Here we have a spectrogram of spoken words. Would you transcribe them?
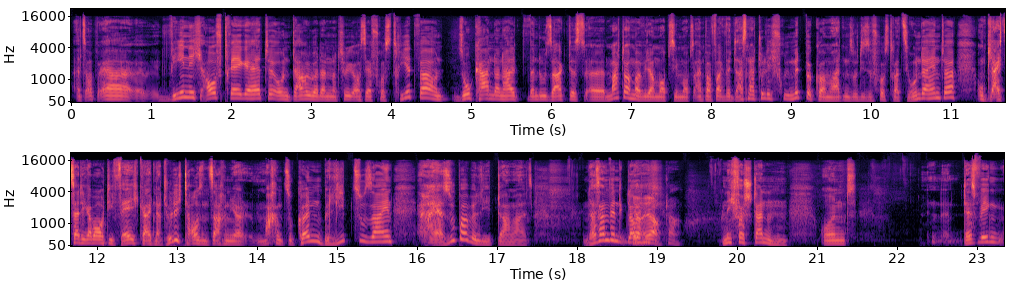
als ob er wenig Aufträge hätte und darüber dann natürlich auch sehr frustriert war. Und so kam dann halt, wenn du sagtest, äh, mach doch mal wieder Mopsy Mops, einfach weil wir das natürlich früh mitbekommen hatten, so diese Frustration dahinter und gleichzeitig aber auch die Fähigkeit, natürlich tausend Sachen ja machen zu können, beliebt zu sein. Er war ja super beliebt damals. Und das haben wir, glaube ja, ich, ja, nicht verstanden. Und deswegen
